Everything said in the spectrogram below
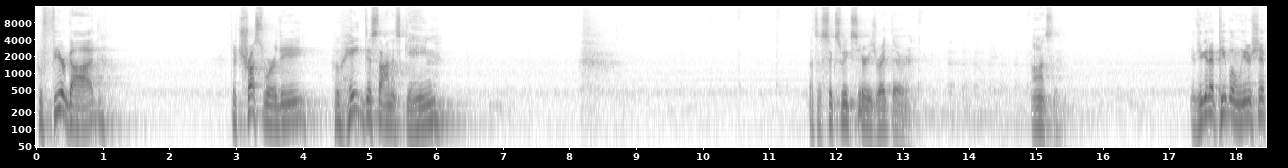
who fear God, they're trustworthy, who hate dishonest gain. That's a six week series right there. Honestly. If you could have people in leadership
